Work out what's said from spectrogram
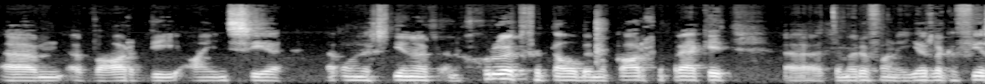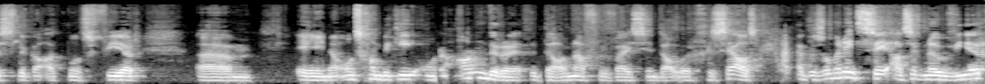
ehm um, waar die ANC uh, ondersteuners in groot getal bymekaar getrek het uh te midde van 'n heerlike feestelike atmosfeer. Ehm um, en uh, ons gaan bietjie onder andere daarna verwys en daaroor gesels. Ek wil sommer net sê as ek nou weer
